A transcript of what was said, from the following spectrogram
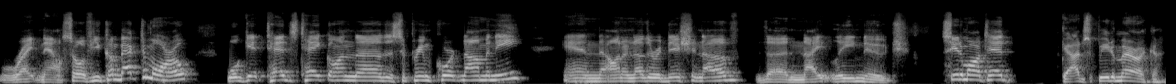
right now. So if you come back tomorrow, we'll get Ted's take on the, the Supreme Court nominee and on another edition of the Nightly Nuge. See you tomorrow, Ted. Godspeed, America.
